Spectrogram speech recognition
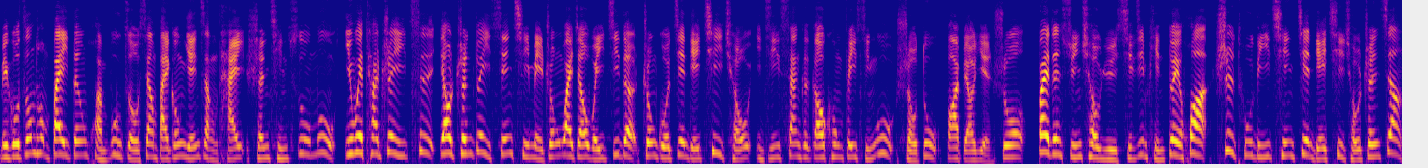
美国总统拜登缓步走向白宫演讲台，神情肃穆，因为他这一次要针对掀起美中外交危机的中国间谍气球以及三个高空飞行物，首度发表演说。拜登寻求与习近平对话，试图厘清间谍气球真相，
